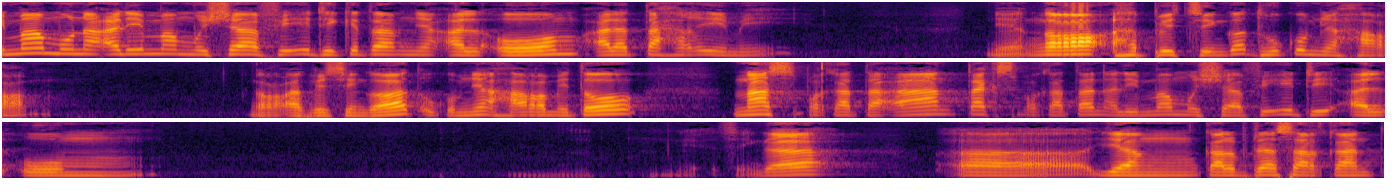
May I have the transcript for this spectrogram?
Imam Muna al-Imam Musyafi'i di kitabnya Al-Um ala tahrimi. Ya, ngerok habis jenggot hukumnya haram. Ngerok habis jenggot hukumnya haram itu nas perkataan, teks perkataan al-Imam di Al-Um. Ya, sehingga uh, yang kalau berdasarkan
